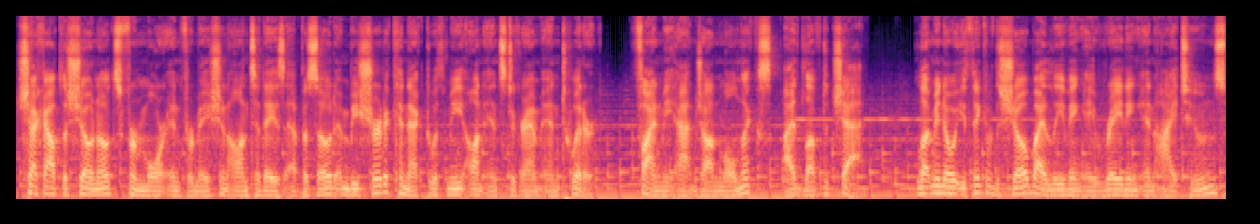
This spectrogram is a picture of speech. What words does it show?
Check out the show notes for more information on today's episode and be sure to connect with me on Instagram and Twitter. Find me at John Molnix. I'd love to chat. Let me know what you think of the show by leaving a rating in iTunes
